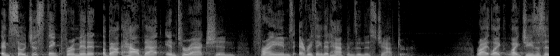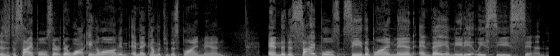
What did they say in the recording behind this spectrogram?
And so just think for a minute about how that interaction frames everything that happens in this chapter. Right? Like, like Jesus and his disciples, they're, they're walking along and, and they come up to this blind man, and the disciples see the blind man and they immediately see sin.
